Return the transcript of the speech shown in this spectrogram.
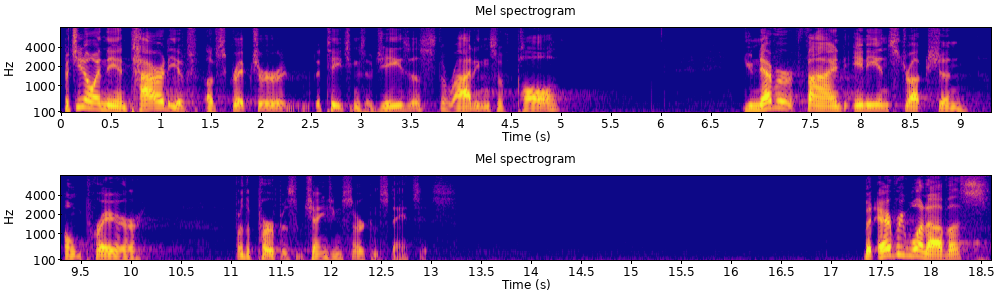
But you know, in the entirety of, of Scripture, the teachings of Jesus, the writings of Paul, you never find any instruction on prayer for the purpose of changing circumstances. But every one of us,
